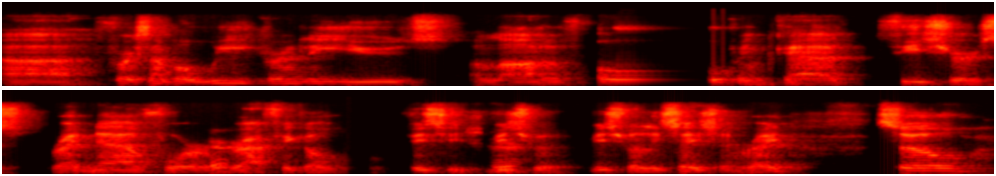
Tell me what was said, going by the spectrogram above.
uh, for example, we currently use a lot of OpenCAD features right now for sure. graphical sure. visual, visualization, right? So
